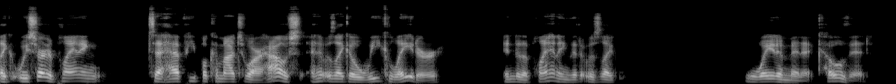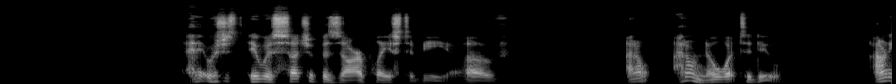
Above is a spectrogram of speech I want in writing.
like we started planning to have people come out to our house and it was like a week later into the planning that it was like, wait a minute, COVID. And it was just, it was such a bizarre place to be of, I don't I don't know what to do. I don't,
